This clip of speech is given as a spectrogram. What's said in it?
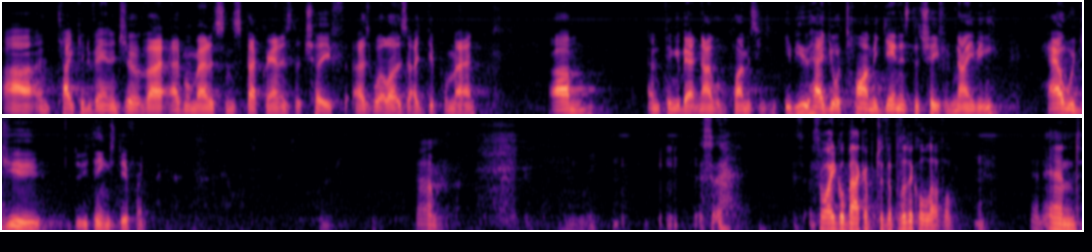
uh, and take advantage of uh, Admiral Maddison's background as the chief as well as a diplomat um, and think about naval diplomacy. If you had your time again as the Chief of Navy, how would you do things different? Um, so, so, I go back up to the political level. And, and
